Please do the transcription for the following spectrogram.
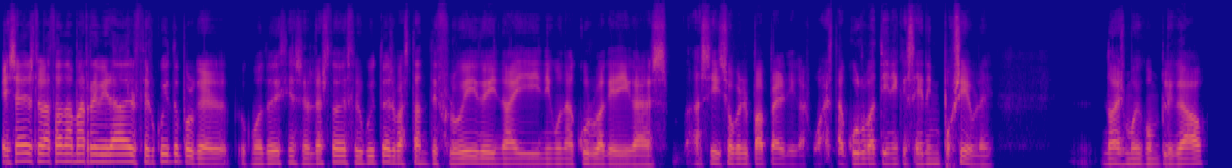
Esa es la zona más revirada del circuito porque, como tú decías, el resto del circuito es bastante fluido y no hay ninguna curva que digas así sobre el papel, digas, "Buah, esta curva tiene que ser imposible. No es muy complicado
